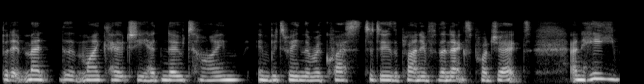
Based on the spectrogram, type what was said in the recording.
but it meant that my coachee had no time in between the requests to do the planning for the next project. And he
